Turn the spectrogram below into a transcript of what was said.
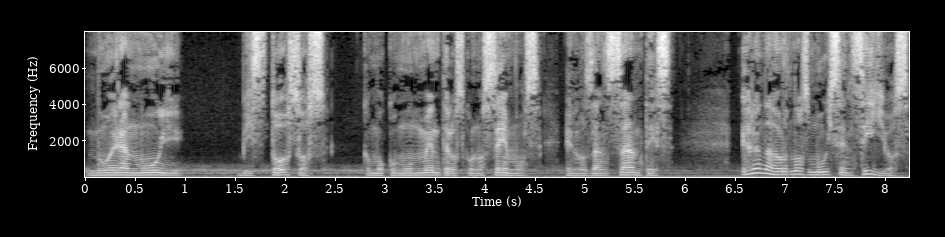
no eran muy vistosos, como comúnmente los conocemos en los danzantes. Eran adornos muy sencillos.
